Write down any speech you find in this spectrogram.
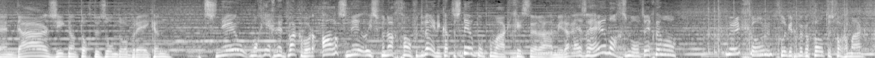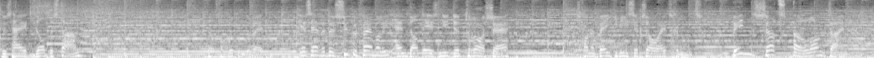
En daar zie ik dan toch de zon doorbreken. Het sneeuw, mocht je echt net wakker worden, alle sneeuw is vannacht gewoon verdwenen. Ik had de sneeuwpop gemaakt gisterenmiddag. Hij is er helemaal gesmolten, echt helemaal gewoon. Gelukkig heb ik er foto's van gemaakt, dus hij heeft wel bestaan. Dat is wel goed om te weten. Eerst even de Super Family en dat is niet de Tros, hè. Het is gewoon een beetje die zich zo heeft genoemd. Been such a long time.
